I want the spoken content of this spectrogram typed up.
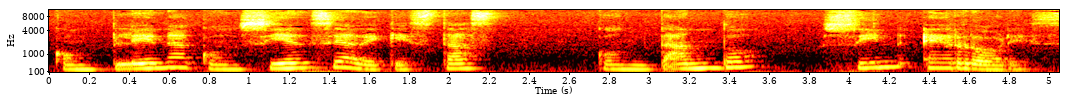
Con plena conciencia de que estás contando sin errores.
